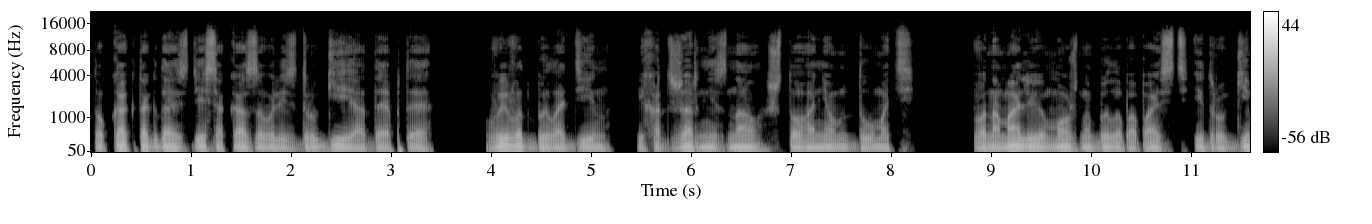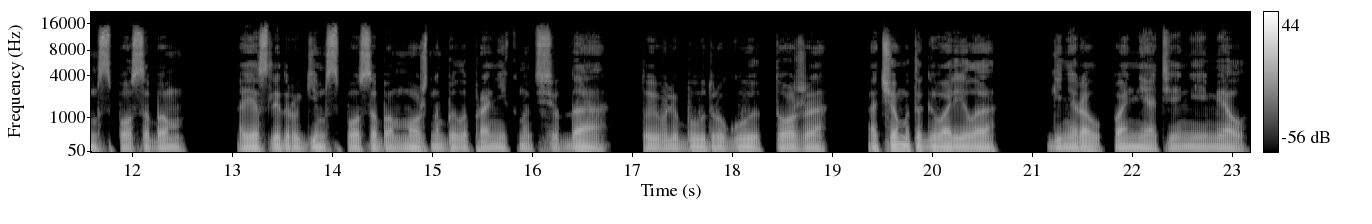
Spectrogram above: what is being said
то как тогда здесь оказывались другие адепты? Вывод был один, и Хаджар не знал, что о нем думать. В аномалию можно было попасть и другим способом. А если другим способом можно было проникнуть сюда, то и в любую другую тоже. О чем это говорило? Генерал понятия не имел.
